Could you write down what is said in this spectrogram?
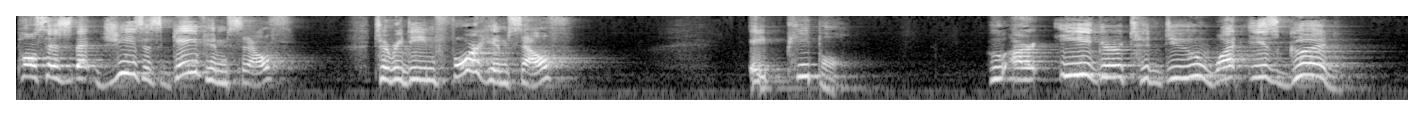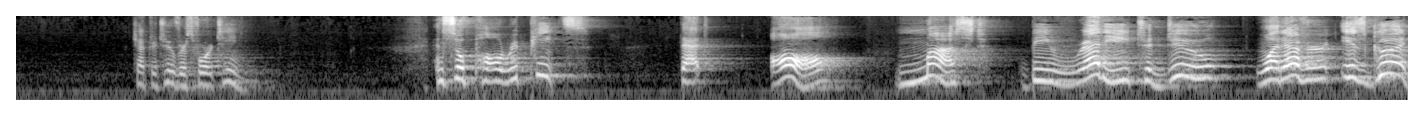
Paul says that Jesus gave himself to redeem for himself a people who are eager to do what is good. Chapter 2, verse 14. And so Paul repeats that all must be ready to do whatever is good.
